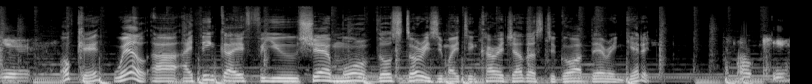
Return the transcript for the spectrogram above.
Yes. Okay. Well, uh, I think uh, if you share more of those stories, you might encourage others to go out there and get it. Okay.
